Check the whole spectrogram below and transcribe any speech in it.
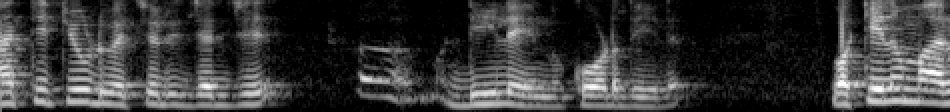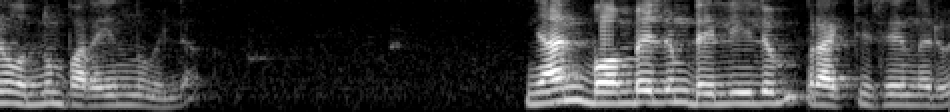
ആറ്റിറ്റ്യൂഡ് വെച്ചൊരു ജഡ്ജ് ഡീൽ ചെയ്യുന്നു കോടതിയിൽ. വക്കീലന്മാരും ഒന്നും പറയുന്നുമില്ല. ഞാൻ ബോംബെയിലും ഡൽഹിയിലും പ്രാക്ടീസ് ചെയ്യുന്ന ഒരു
